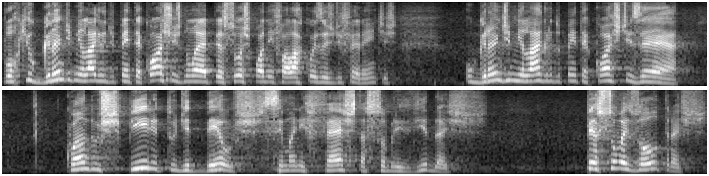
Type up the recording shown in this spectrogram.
Porque o grande milagre de Pentecostes não é pessoas podem falar coisas diferentes. O grande milagre do Pentecostes é quando o Espírito de Deus se manifesta sobre vidas pessoas outras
